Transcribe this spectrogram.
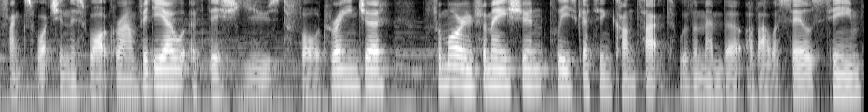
Thanks for watching this walk around video of this used Ford Ranger. For more information, please get in contact with a member of our sales team.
